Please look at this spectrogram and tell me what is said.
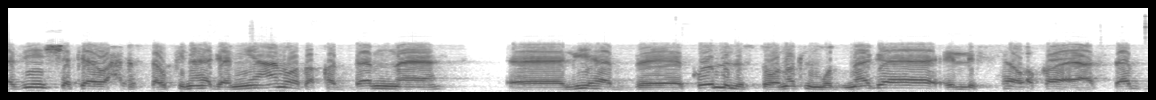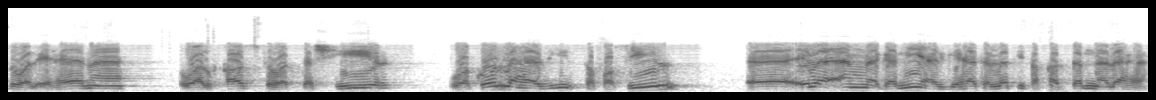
هذه الشكاوى إحنا استوفيناها جميعا وتقدمنا آه، ليها بكل الاسطوانات المدمجة اللي فيها وقائع السب والإهانة والقذف والتشهير وكل هذه التفاصيل آه، إلى أن جميع الجهات التي تقدمنا لها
